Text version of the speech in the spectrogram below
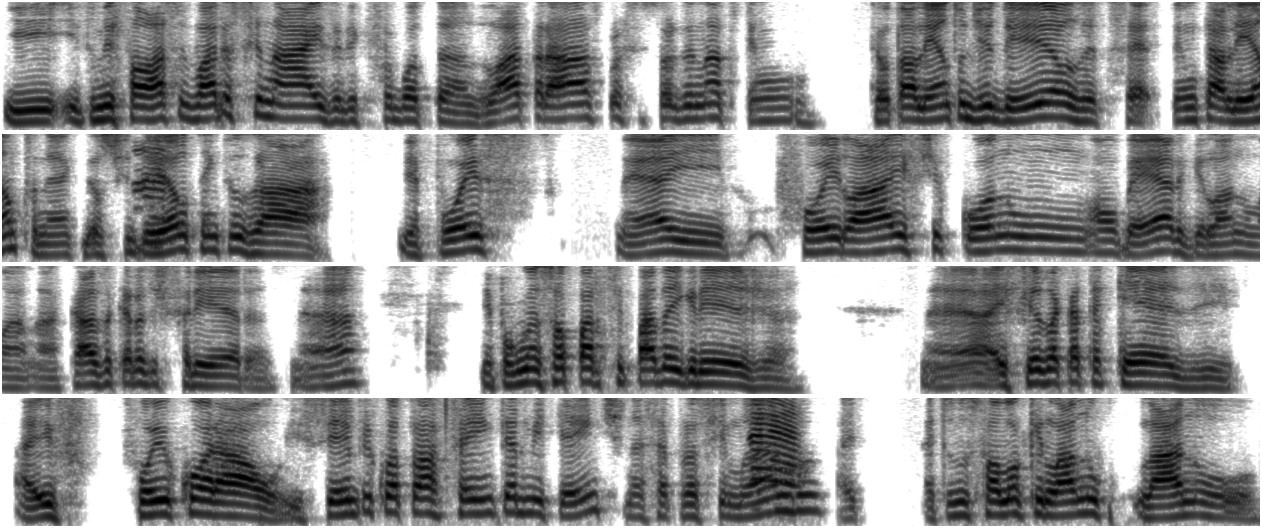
E, e, tu me falaste vários sinais ali que foi botando. Lá atrás, o professor dizendo, ah, tu tem um teu talento de Deus, etc. Tem um talento, né? Que Deus te ah. deu, tem que usar. Depois, né? E foi lá e ficou num albergue, lá numa na casa que era de freiras, né? Depois começou a participar da igreja, né? Aí fez a catequese, aí foi o coral, e sempre com a tua fé intermitente, né? Se aproximando, é. aí Aí tu nos falou que lá no, lá no,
